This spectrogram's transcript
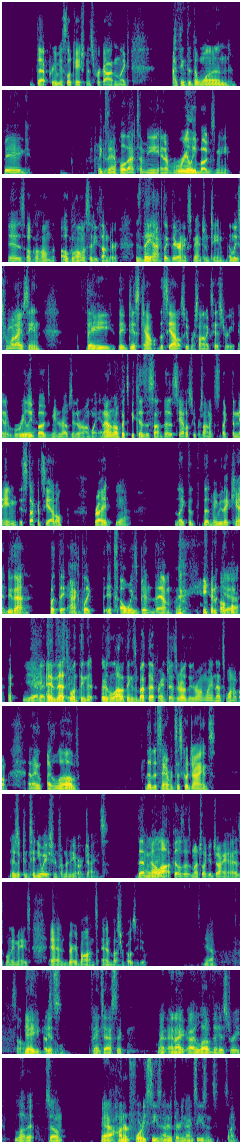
that previous location is forgotten. Like I think that the one big example of that to me, and it really bugs me, is Oklahoma Oklahoma City Thunder. Is they act like they're an expansion team, at least from what I've seen. They they discount the Seattle SuperSonics history, and it really Yeah. bugs me and rubs me the wrong way. And I don't know if it's because the the Seattle SuperSonics, like the name is stuck in Seattle, right? Yeah. like that that maybe they can't do that, but they act like it's always been them. you know? Yeah. Yeah. That's and that's one thing that there's a lot of things about that franchise that rubs me the wrong way, and that's one of them. And I I love that the San Francisco Giants there's a continuation from the New York Giants. That Yeah, Mel. Ott feels as much like a giant as Willie Mays and Barry Bonds and Buster Posey do. Yeah. So Yeah, I think that's it's- cool. Fantastic. And, and I, I love the history. Love it. So, Mhm. yeah, 140 seasons, 139 seasons. It's like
